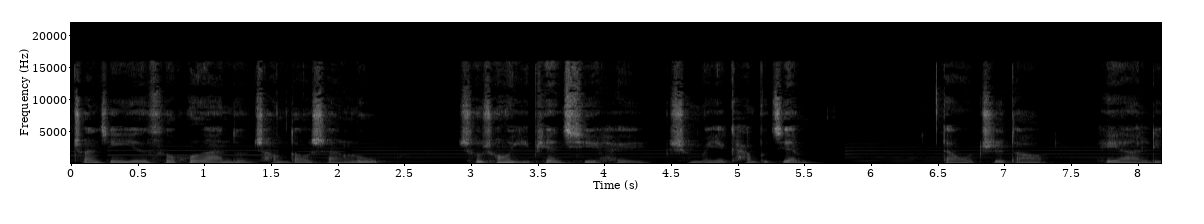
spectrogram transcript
转进夜色昏暗的长道山路，车窗一片漆黑，什么也看不见。但我知道，黑暗里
